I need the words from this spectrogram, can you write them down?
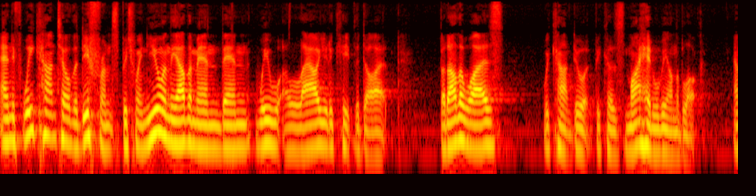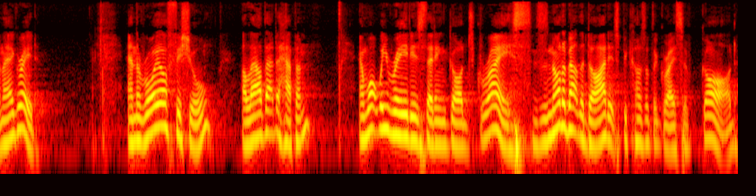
and if we can't tell the difference between you and the other men, then we will allow you to keep the diet. But otherwise, we can't do it because my head will be on the block. And they agreed. And the royal official allowed that to happen. And what we read is that in God's grace, this is not about the diet, it's because of the grace of God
